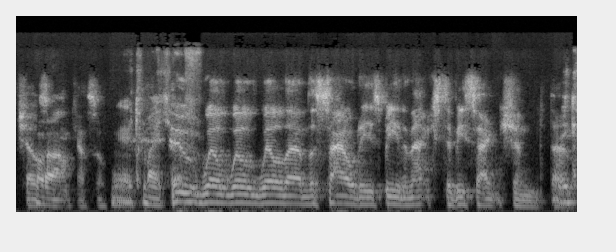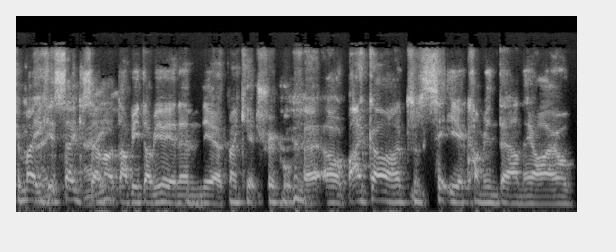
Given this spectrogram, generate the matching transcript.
Chelsea Well, Newcastle. Yeah, can make it. Who will will will um, the Saudis be the next to be sanctioned? Dan? He can make Eh? it sound Eh? like WWE and then yeah, make it a triple threat. Oh my God, City are coming down the aisle.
